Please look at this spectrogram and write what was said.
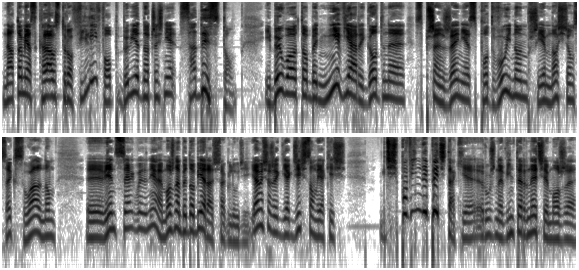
natomiast klaustrofilifob był jednocześnie sadystą. I było to by niewiarygodne sprzężenie z podwójną przyjemnością seksualną, yy, więc jakby, nie wiem, można by dobierać tak ludzi. Ja myślę, że jak gdzieś są jakieś, gdzieś powinny być takie różne w internecie może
